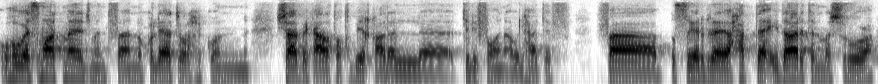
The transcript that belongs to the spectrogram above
وهو smart management فإنه كلياته راح يكون شابك على تطبيق على التليفون أو الهاتف. فبصير حتى إدارة المشروع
